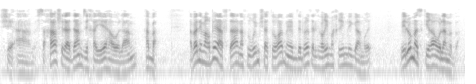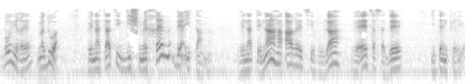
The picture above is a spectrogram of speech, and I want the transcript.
שהשכר של האדם זה חיי העולם הבא. אבל למרבה ההפתעה אנחנו רואים שהתורה מדברת על דברים אחרים לגמרי, והיא לא מזכירה עולם הבא. בואו נראה מדוע. ונתתי גשמכם בעיתם, ונתנה הארץ יבולה, ועץ השדה ייתן פריו.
